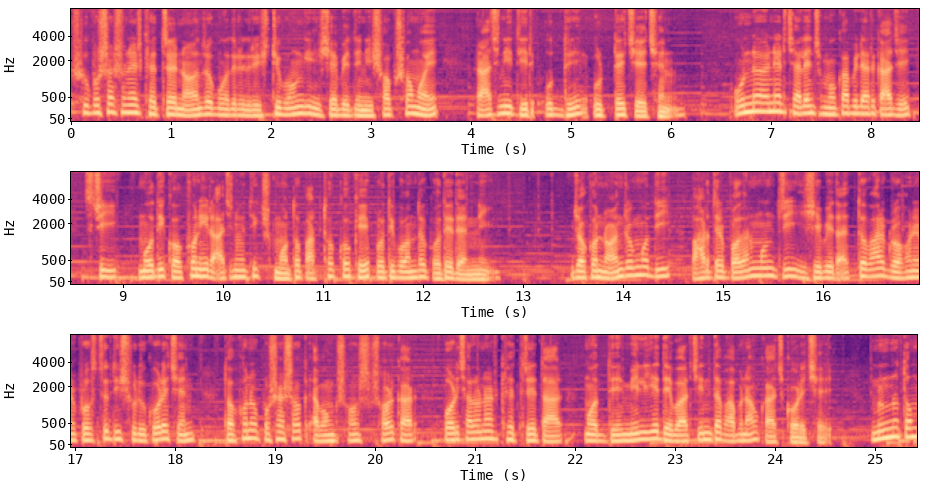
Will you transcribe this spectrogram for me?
সুপ্রশাসনের ক্ষেত্রে নরেন্দ্র মোদীর দৃষ্টিভঙ্গি হিসেবে তিনি সবসময় রাজনীতির ঊর্ধ্বে উঠতে চেয়েছেন। উন্নয়নের চ্যালেঞ্জ মোকাবিলার কাজে শ্রী মোদী কখনই রাজনৈতিক মত পার্থক্যকে প্রতিবন্ধক হতে দেননি। যখন নরেন্দ্র মোদী ভারতের প্রধানমন্ত্রী হিসেবে দায়িত্বভার গ্রহণের প্রস্তুতি শুরু করেছেন, তখনও প্রশাসক এবং সরকার পরিচালনার ক্ষেত্রে তার মধ্যে মিলিয়ে দেবার চিন্তাভাবনাও কাজ করেছে। ন্যূনতম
